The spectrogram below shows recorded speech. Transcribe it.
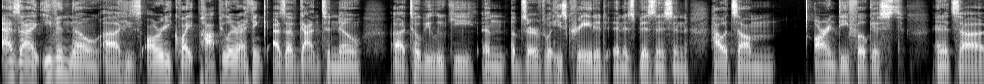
as I even though uh, he's already quite popular, I think as I've gotten to know uh, Tobi Lütke and observed what he's created in his business and how it's um R and D focused and it's uh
